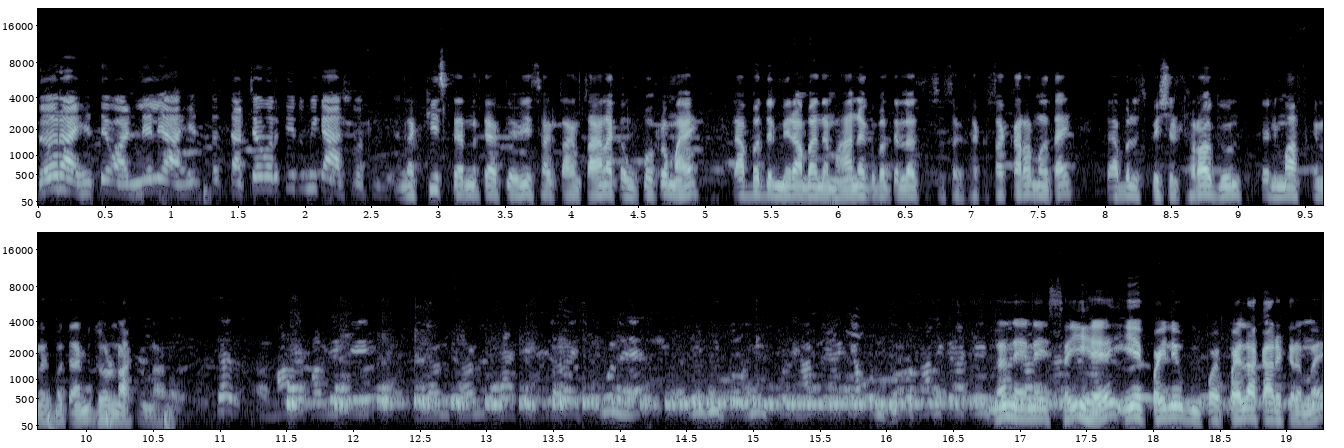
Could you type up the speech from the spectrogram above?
दर आहेत ते वाढलेले आहेत तर त्याच्यावरती तुम्ही काय आश्वासन द्याल? नक्कीच त्यांना त्या चांगला उपक्रम आहे त्याबद्दल मीराबाई महानगर त्याला सकारात्मक आहे त्याबद्दल स्पेशल ठराव घेऊन त्यांनी माफ करण्यामध्ये आम्ही धोरण आखणार आहोत नहीं नहीं नहीं सही है ये पहले प- पहला कार्यक्रम है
